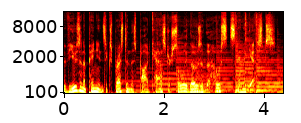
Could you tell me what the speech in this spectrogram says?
The views and opinions expressed in this podcast are solely those of the hosts and the guests.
